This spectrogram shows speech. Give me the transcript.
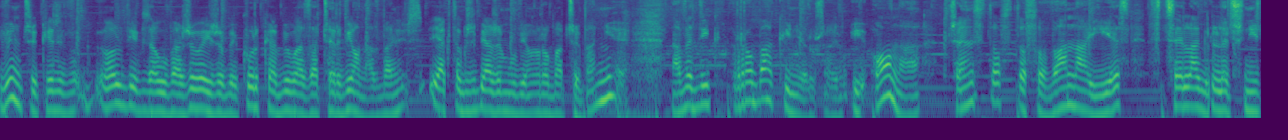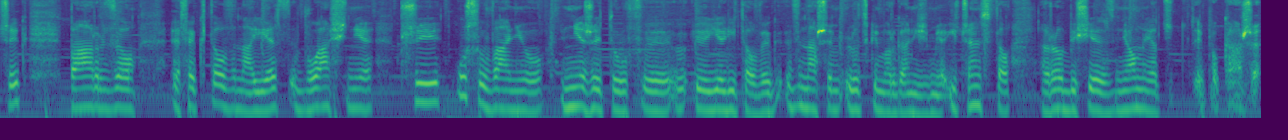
Nie wiem, czy kiedykolwiek zauważyłeś, żeby kurka była zaczerwiona, jak to grzybiarze mówią, robaczywa. Nie, nawet ich robaki nie ruszają i ona często stosowana jest w celach leczniczych. Bardzo efektowna jest właśnie przy usuwaniu nieżytów y, y, jelitowych w naszym ludzkim organizmie i często robi się z nią, ja tutaj pokażę,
